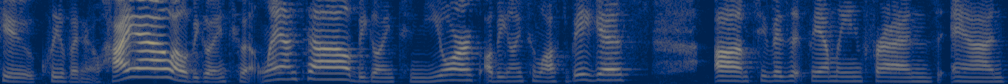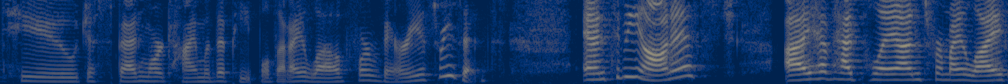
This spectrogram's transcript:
to Cleveland, Ohio. I'll be going to Atlanta. I'll be going to New York. I'll be going to Las Vegas um, to visit family and friends and to just spend more time with the people that I love for various reasons. And to be honest, I have had plans for my life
